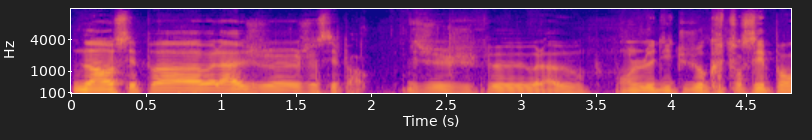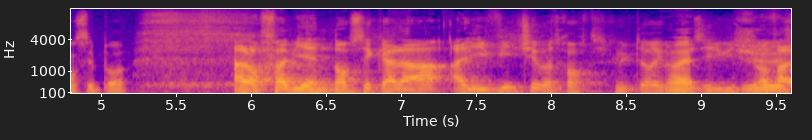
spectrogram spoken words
Non, c'est pas. Voilà, je, je sais pas. Je, je, voilà, on le dit toujours quand on sait pas, on sait pas. Alors Fabienne, dans ces cas-là, allez vite chez votre horticulteur et posez-lui. Enfin,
